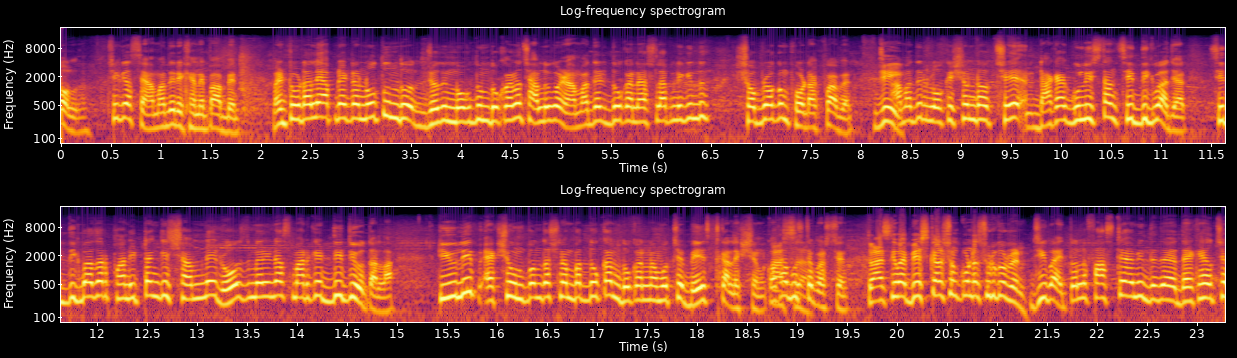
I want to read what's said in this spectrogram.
অল ঠিক আছে আমাদের এখানে পাবেন। মানে টোটালি আপনি একটা নতুন যদি নতুন দোকানও চালু করেন আমাদের দোকানে আসলে আপনি কিন্তু সব রকম প্রোডাক্ট পাবেন। জি। আমাদের লোকেশনটা হচ্ছে ঢাকা গুলিস্তান সিদ্দিক বাজার। সিদ্দিক বাজার পানির ট্যাঙ্কির সামনে রোজ মেরিনাস মার্কেট দ্বিতীয় তলা। টিউলিপ একশো উনপঞ্চাশ নাম্বার দোকান দোকান নাম হচ্ছে বেস্ট কালেকশন কথা আচ্ছা। বুঝতে পারছেন? তো আজকে ভাই বেস্ট কালেকশন কোনটা শুরু করবেন? জি ভাই তাহলে ফার্স্টে আমি দেখা হচ্ছে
